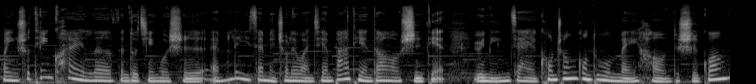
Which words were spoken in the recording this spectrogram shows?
欢迎收听《快乐分多金》，我是 Emily，在每周六晚间八点到十点，与您在空中共度美好的时光。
